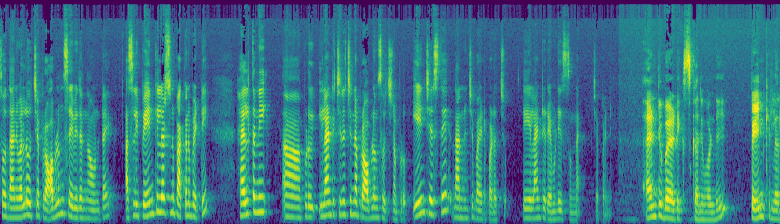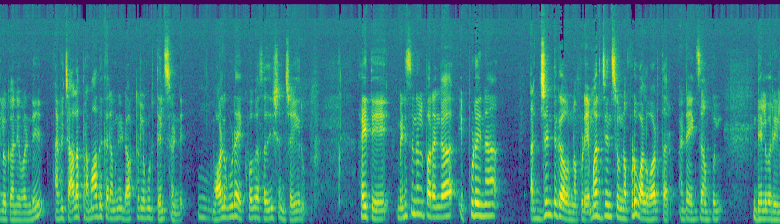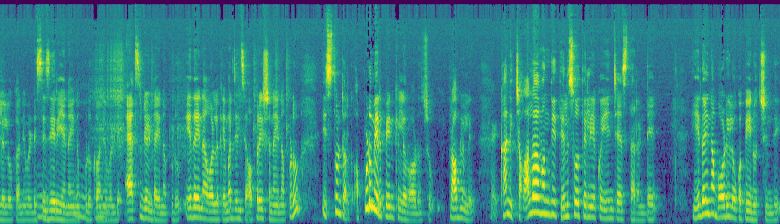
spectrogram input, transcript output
సో దానివల్ల వచ్చే ప్రాబ్లమ్స్ ఏ విధంగా ఉంటాయి? అసలు ఈ పెయిన్ కిల్లర్స్ని పక్కన పెట్టి హెల్త్ని ఇప్పుడు ఇలాంటి చిన్న చిన్న ప్రాబ్లమ్స్ వచ్చినప్పుడు ఏం చేస్తే దాని నుంచి బయటపడవచ్చు ఎలాంటి రెమెడీస్ ఉన్నాయి? చెప్పండి. యాంటీబయాటిక్స్ కానివ్వండి పెయిన్ కిల్లర్లు కానివ్వండి అవి చాలా ప్రమాదకరమని డాక్టర్లు కూడా తెలుసండి. వాళ్ళు కూడా ఎక్కువగా సజెషన్ చేయరు. అయితే మెడిసినల్ పరంగా ఎప్పుడైనా అర్జెంటుగా ఉన్నప్పుడు ఎమర్జెన్సీ ఉన్నప్పుడు వాళ్ళు వాడతారు. అంటే ఎగ్జాంపుల్ డెలివరీలలో కానివ్వండి సిజేరియన్ అయినప్పుడు కానివ్వండి యాక్సిడెంట్ అయినప్పుడు ఏదైనా వాళ్ళకి ఎమర్జెన్సీ ఆపరేషన్ అయినప్పుడు ఇస్తుంటారు. అప్పుడు మీరు పెయిన్ కిల్లర్ వాడచ్చు. ప్రాబ్లం లేదు. కానీ చాలామంది తెలుసో తెలియకో ఏం చేస్తారంటే ఏదైనా బాడీలో ఒక పెయిన్ వచ్చింది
